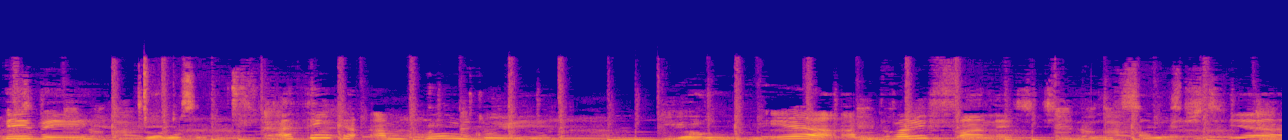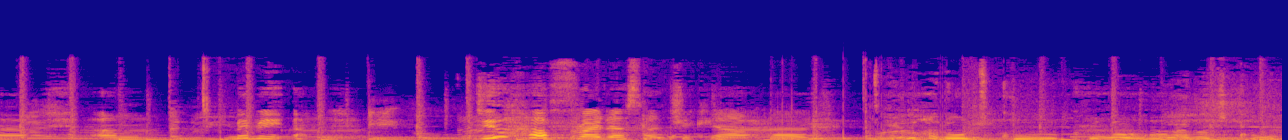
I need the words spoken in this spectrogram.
Baby, Yeah, what's up? I think I'm hungry. You're hungry? Yeah, I'm very famished. Yes. Yeah. Um, baby, do you have fried rice and chicken at home? You know I don't cook. You know, know I don't cook.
